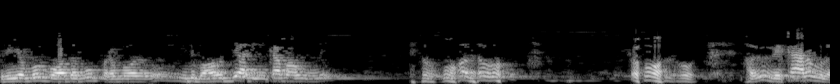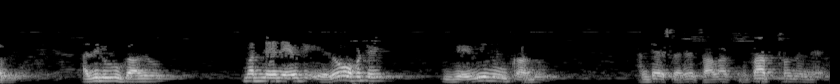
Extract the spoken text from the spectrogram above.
ప్రియము బోధము ప్రమోదము ఇది బాగుంది అది ఇంకా బాగుంది. మోదము ప్రమోదము అవి వికారములు అవి. అది నువ్వు కాదు. మరి నేనేమిటి? ఏదో ఒకటి. ఇవేవి నువ్వు కాదు. అంటే సరే చాలా కృతార్థం నేను.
